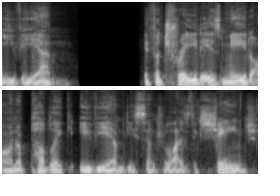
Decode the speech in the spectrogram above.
EVM. If a trade is made on a public EVM decentralized exchange,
